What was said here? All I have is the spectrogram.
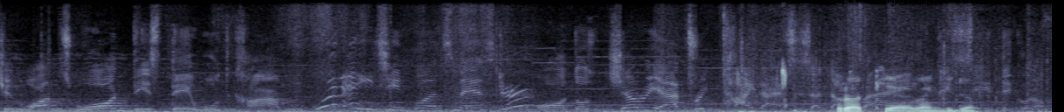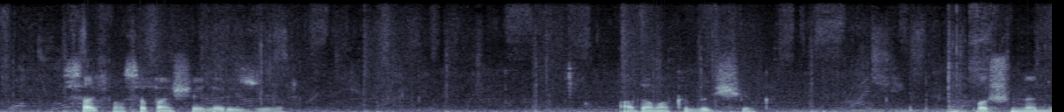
ancient ones warned this day would come. What ancient ones, Master? Oh, those geriatric tight asses and the Bırak ya, ben gidiyorum. Saçma sapan şeyler izliyorlar. Adam akıllı bir şey yok. Başım döndü.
